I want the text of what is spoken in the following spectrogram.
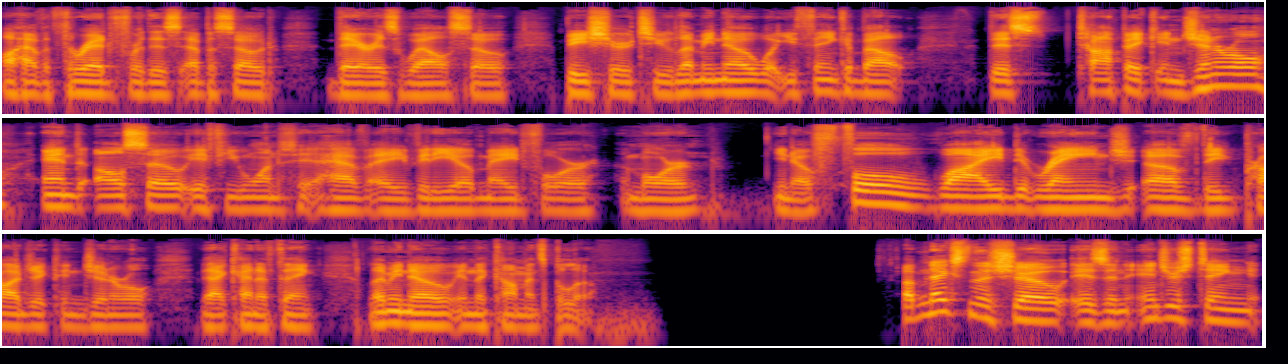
I'll have a thread for this episode there as well. So be sure to let me know what you think about this topic in general and also if you want to have a video made for a more you know full wide range of the project in general that kind of thing let me know in the comments below up next in the show is an interesting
